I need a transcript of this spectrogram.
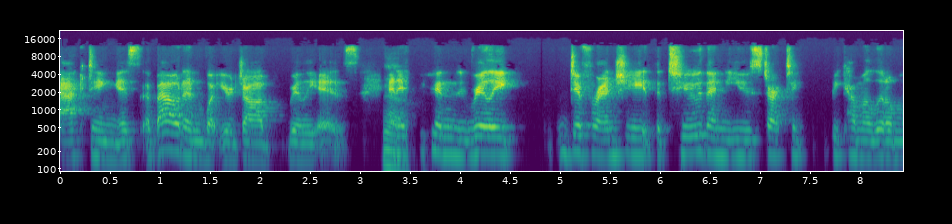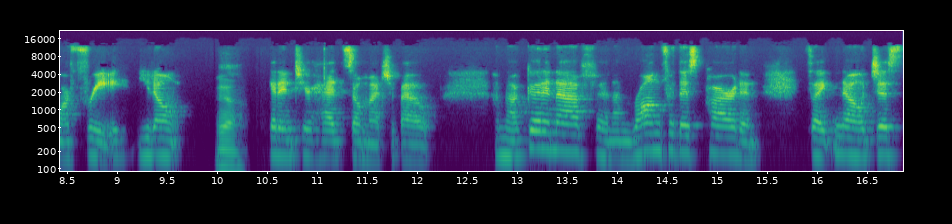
acting is about and what your job really is. Yeah. And if you can really differentiate the two, then you start to become a little more free. You don't yeah. get into your head so much about I'm not good enough and I'm wrong for this part. And it's like, no, just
